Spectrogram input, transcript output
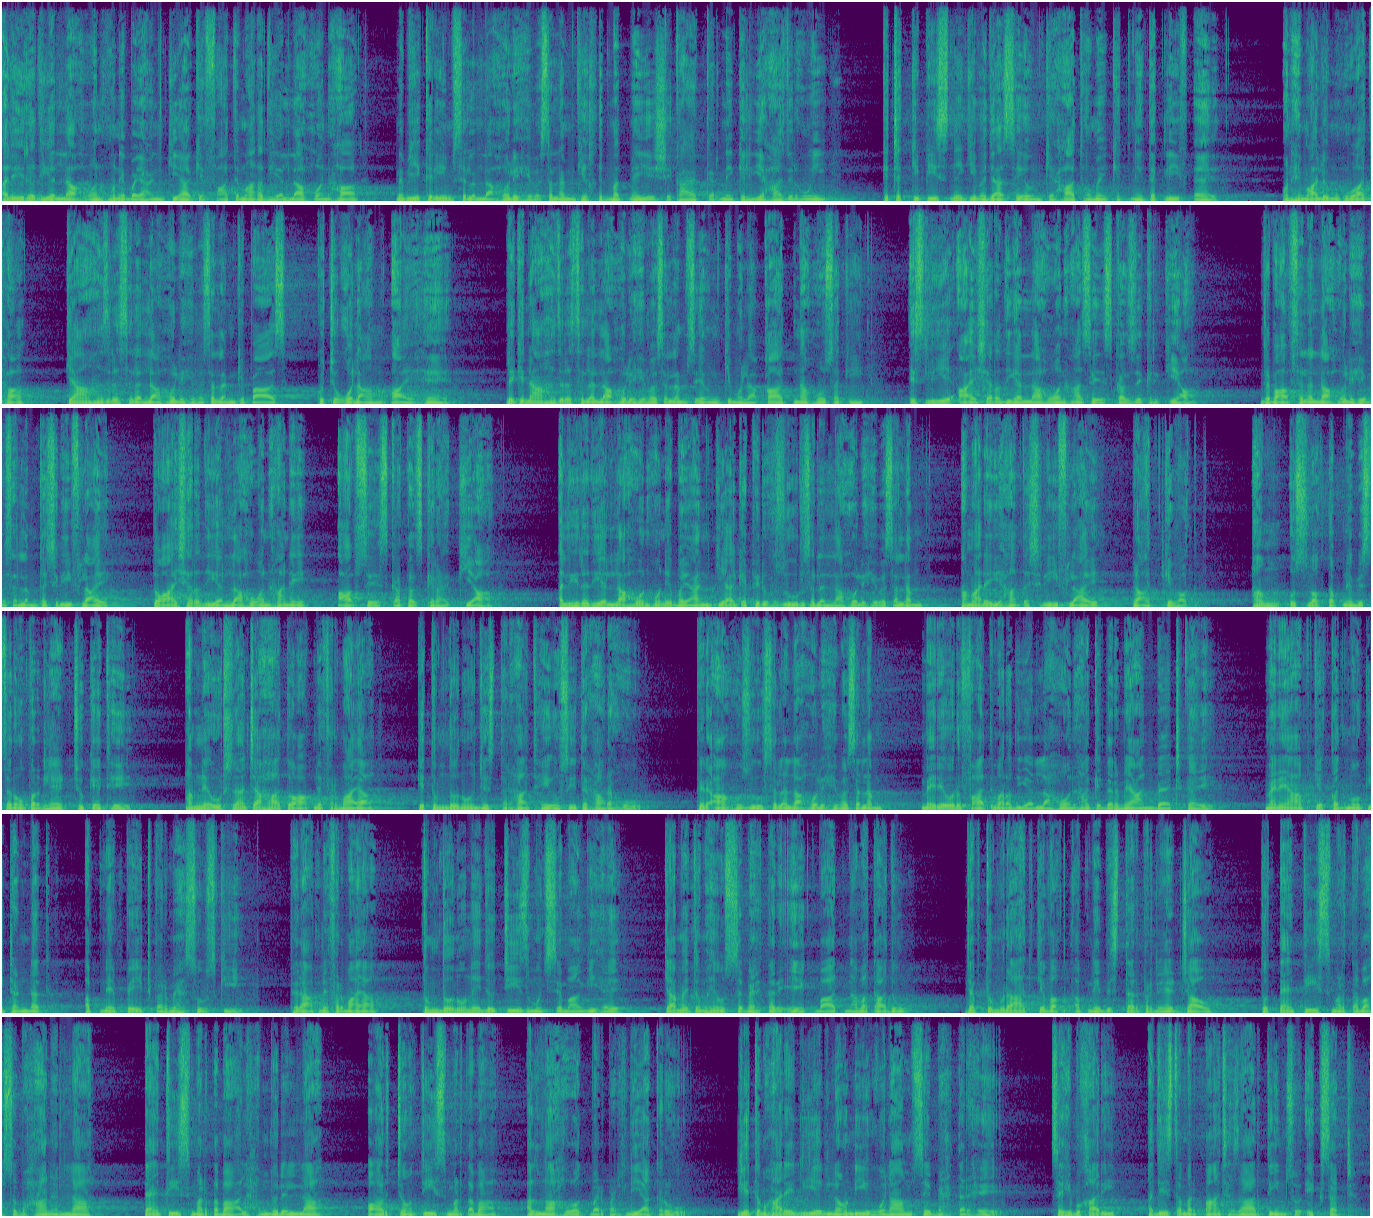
علی رضی اللہ عنہ نے بیان کیا کہ فاطمہ رضی اللہ عنہ نبی کریم صلی اللہ علیہ وسلم کی خدمت میں یہ شکایت کرنے کے لیے حاضر ہوئیں کہ چکی پیسنے کی وجہ سے ان کے ہاتھوں میں کتنی تکلیف ہے۔ انہیں معلوم ہوا تھا کہ آن حضرت صلی اللہ علیہ وسلم کے پاس کچھ غلام آئے ہیں، لیکن آن حضرت صلی اللہ علیہ وسلم سے ان کی ملاقات نہ ہو سکی، اس لیے عائشہ رضی اللہ عنہ سے اس کا ذکر کیا۔ جب آپ صلی اللہ علیہ وسلم تشریف لائے تو عائشہ رضی اللہ عنہ نے آپ سے اس کا تذکرہ کیا۔ علی رضی اللہ عنہ نے بیان کیا کہ پھر حضور صلی اللہ علیہ وسلم ہمارے یہاں تشریف لائے رات کے وقت۔ ہم اس وقت اپنے بستروں پر لیٹ چکے تھے۔ ہم نے اٹھنا چاہا تو آپ نے فرمایا کہ تم دونوں جس طرح تھے اسی طرح رہو۔ پھر آ حضور صلی اللہ علیہ وسلم میرے اور فاطمہ رضی اللہ عنہ کے درمیان بیٹھ گئے۔ میں نے آپ کے قدموں کی ٹھنڈک اپنے پیٹ پر محسوس کی۔ پھر آپ نے فرمایا تم دونوں نے جو چیز مجھ سے مانگی ہے، کیا میں تمہیں اس سے بہتر ایک بات نہ بتا دوں؟ جب تم رات کے وقت اپنے بستر پر لیٹ جاؤ، تو تینتیس مرتبہ سبحان اللہ، تینتیس مرتبہ الحمدللہ اور چونتیس مرتبہ اللہ اکبر پڑھ لیا کرو۔ یہ تمہارے لیے لونڈی غلام سے بہتر ہے۔ صحیح بخاری، حدیث نمبر پانچ ہزار تین سو اکسٹھ۔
